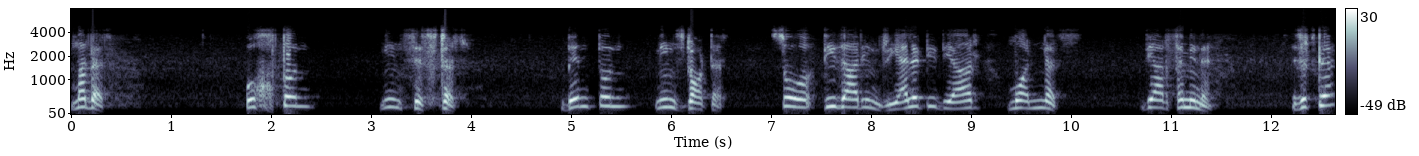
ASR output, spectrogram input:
mother. Ukhtun means sister. Bintun means daughter. So these are in reality they are muannas. They are feminine. Is it clear?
